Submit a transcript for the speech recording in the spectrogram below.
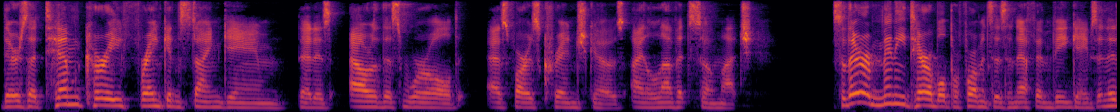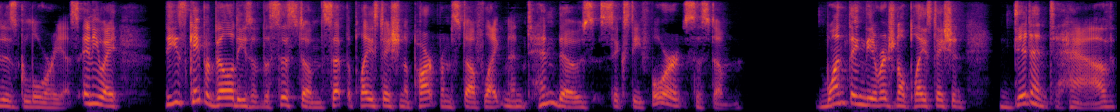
There's a Tim Curry Frankenstein game that is out of this world as far as cringe goes. I love it so much. So there are many terrible performances in FMV games, and it is glorious. Anyway, these capabilities of the system set the PlayStation apart from stuff like Nintendo's 64 system. One thing the original PlayStation didn't have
